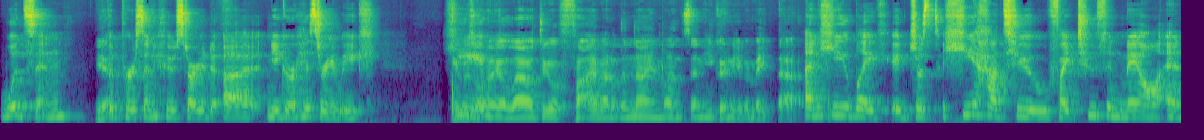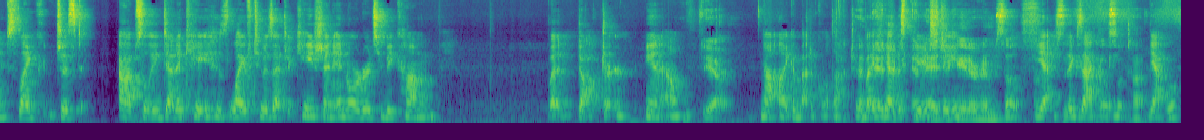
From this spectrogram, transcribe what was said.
Woodson, Yeah. the person who started uh, Negro History Week, He was only allowed to go five out of the nine months, and he couldn't even make that. and he like it just he had to fight tooth and nail and like just absolutely dedicate his life to his education in order to become a doctor you know Yeah, not like a medical doctor an, but he had his edu- an phd educator himself. Yes, He exactly. also taught Yeah. people.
